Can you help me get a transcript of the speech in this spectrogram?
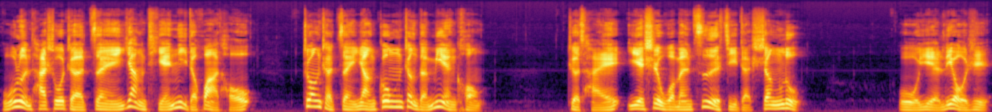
无论他说着怎样甜腻的话头，装着怎样公正的面孔，这才也是我们自己的生路。五月六日。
